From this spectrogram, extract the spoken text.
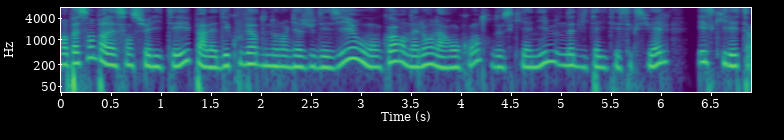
En passant par la sensualité, par la découverte de nos langages du désir ou encore en allant à la rencontre de ce qui anime notre vitalité sexuelle et ce qui l'éteint.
